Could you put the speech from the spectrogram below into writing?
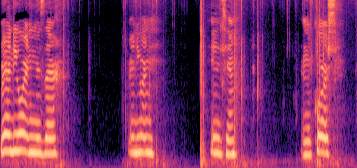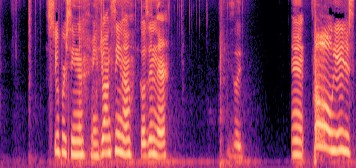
Randy Orton is there. Randy Orton hits him. And of course, Super Cena, I mean John Cena goes in there. He's like, and oh, he just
